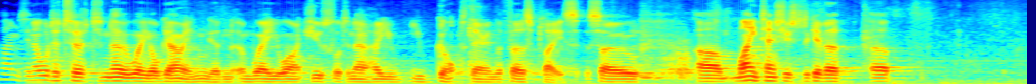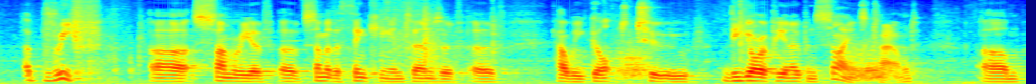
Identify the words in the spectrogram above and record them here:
Sometimes in order to, to know where you're going and, and where you are, it's useful to know how you, you got there in the first place. So um, my intention is to give a, a, a brief uh, summary of, of some of the thinking in terms of, of how we got to the European Open Science Cloud um,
